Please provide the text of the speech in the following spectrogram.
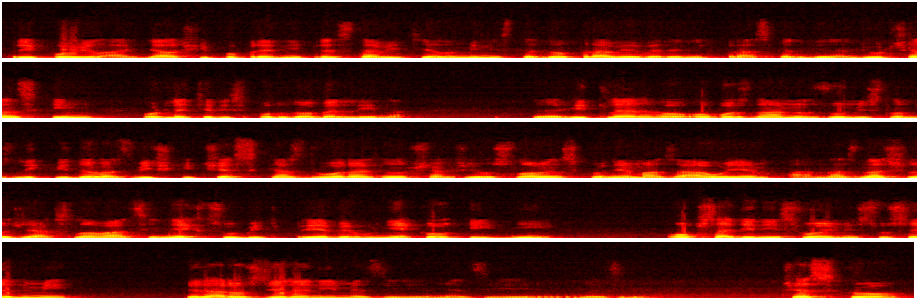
pripojil aj ďalší popredný predstaviteľ, minister dopravy a verejných prác Ferdinand Ďurčanským. Odleteli spolu do Berlína. Hitler ho oboznámil s úmyslom zlikvidovať zvyšky Česka, zdôraznil však, že o Slovensko nemá záujem a naznačil, že ak Slováci nechcú byť v priebehu niekoľkých dní obsadení svojimi susedmi, teda rozdelený medzi, medzi, medzi Česko,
